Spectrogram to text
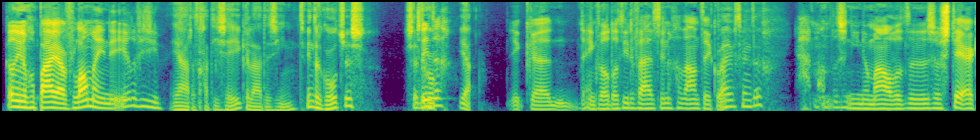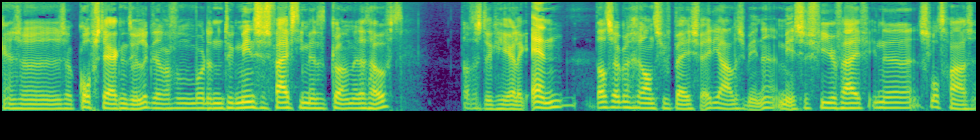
kan hij nog een paar jaar vlammen in de Eredivisie. Ja, dat gaat hij zeker laten zien. 20 goaltjes. Zet ik op- 20? Ja, Ik eh, denk wel dat hij de 25 gaat aantikken. hoor. 25. Ja, man, dat is niet normaal. Wat, eh, zo sterk en zo, zo kopsterk natuurlijk. Daarvan worden natuurlijk minstens 15 met het, met het hoofd. Dat is natuurlijk heerlijk. En dat is ook een garantie voor PSV. Die halen ze binnen. Minstens 4-5 in de slotfase.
